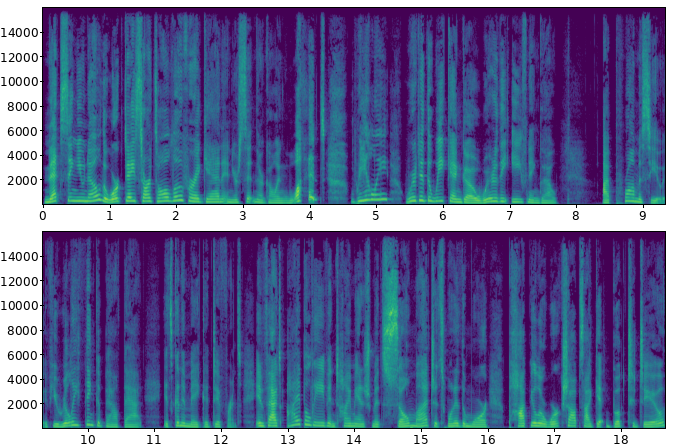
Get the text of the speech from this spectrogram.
Next thing you know, the workday starts all over again and you're sitting there going, What? Really? Where did the weekend go? Where did the evening go? I promise you, if you really think about that, it's going to make a difference. In fact, I believe in time management so much. It's one of the more popular workshops I get booked to do.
